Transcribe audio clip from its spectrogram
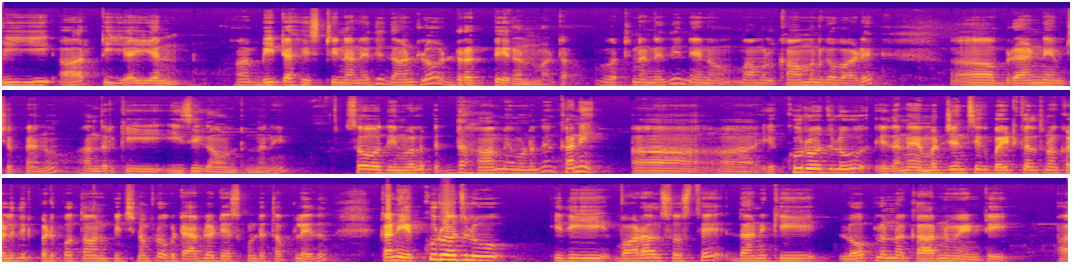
విఈఆర్టిఐఎన్ బీటా హిస్టిన్ అనేది దాంట్లో డ్రగ్ పేరు అనమాట వర్టిన్ అనేది నేను మామూలు కామన్గా వాడే బ్రాండ్ నేమ్ చెప్పాను. అందరికీ ఈజీగా ఉంటుందని. సో దీనివల్ల పెద్ద హామీ ఏముండదు ఉండదు. కానీ ఎక్కువ రోజులు ఏదైనా ఎమర్జెన్సీకి బయటకు వెళ్తున్నాం కళ్ళు తిరిగి పడిపోతాం అనిపించినప్పుడు ఒక ట్యాబ్లెట్ వేసుకుంటే తప్పలేదు. కానీ ఎక్కువ రోజులు ఇది వాడాల్సి వస్తే దానికి లోపల ఉన్న కారణం ఏంటి? ఆ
